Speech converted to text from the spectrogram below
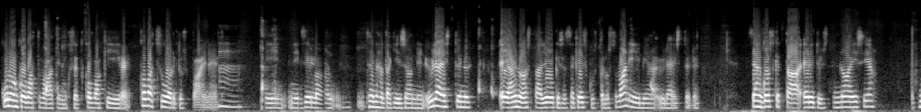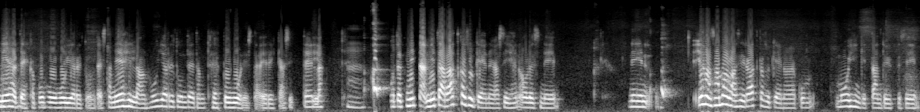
kun on kovat vaatimukset, kova kiire, kovat suorituspaineet, mm. niin, niin silloin senhän takia se on niin yleistynyt, ei ainoastaan julkisessa keskustelussa, vaan ilmiönä yleistynyt. Sehän koskettaa erityisesti naisia, Miehet ehkä puhuu huijaritunteista. Miehillä on huijaritunteita, mutta he puhuu niistä eri käsitteillä. Hmm. Mutta mitä, mitä ratkaisukeinoja siihen olisi, niin, niin ihan samanlaisia ratkaisukeinoja kuin muihinkin tämän tyyppisiin,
